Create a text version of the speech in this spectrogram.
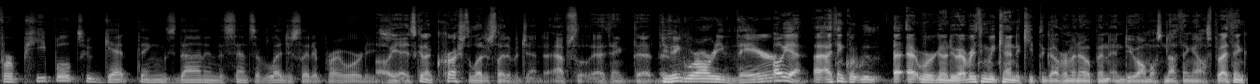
for people to get things done in the sense of legislative priorities? Oh yeah, it's going to crush the legislative agenda. Absolutely, I think that. Do you think we're already there? Oh yeah, I think we, uh, uh, we're going to do everything we can to keep the government open and do almost nothing else. But I think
